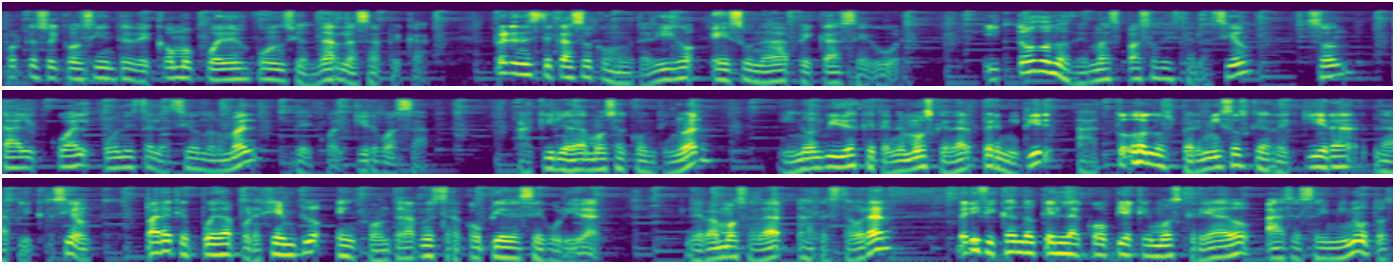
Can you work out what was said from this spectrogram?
porque soy consciente de cómo pueden funcionar las APK. Pero en este caso como te digo es una APK segura. Y todos los demás pasos de instalación son tal cual una instalación normal de cualquier WhatsApp. Aquí le damos a continuar y no olvides que tenemos que dar permitir a todos los permisos que requiera la aplicación para que pueda por ejemplo encontrar nuestra copia de seguridad. Le vamos a dar a restaurar verificando que es la copia que hemos creado hace 6 minutos.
